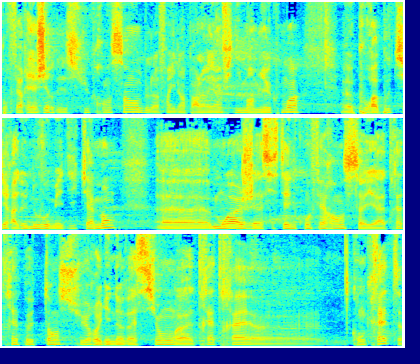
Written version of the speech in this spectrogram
pour faire réagir des sucres ensemble. Enfin, il en parlerait infiniment mieux que moi pour aboutir à de nouveaux médicaments. Moi, j'ai assisté à une conférence il y a très très peu de temps sur une innovation très très concrète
